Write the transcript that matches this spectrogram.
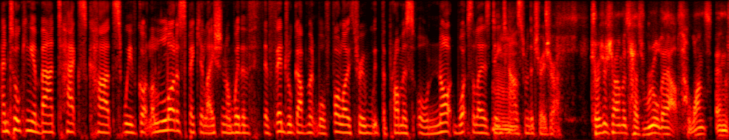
And talking about tax cuts, we've got a lot of speculation on whether the federal government will follow through with the promise or not. What's the latest details mm. from the Treasurer? Treasurer Chalmers has ruled out once and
